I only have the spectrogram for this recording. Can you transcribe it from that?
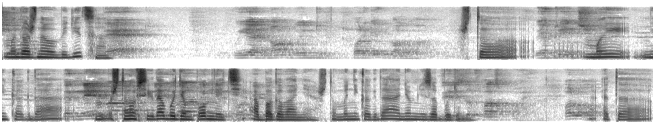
мы должны убедиться, что мы никогда, что мы всегда будем помнить о Бхагаване, что мы никогда о нем не забудем. Это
